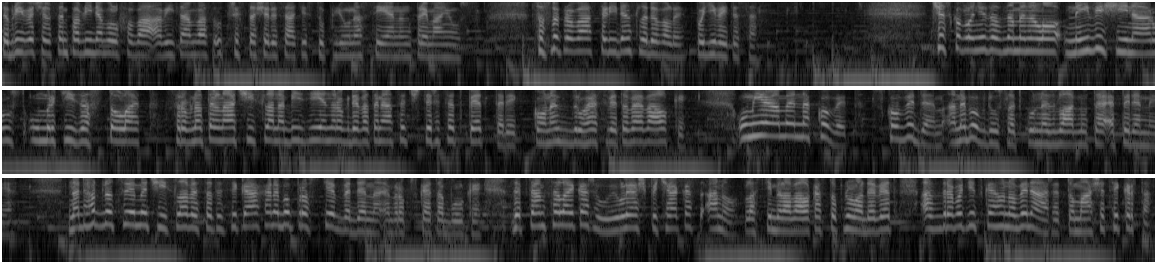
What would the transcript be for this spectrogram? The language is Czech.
Dobrý večer, jsem Pavlína Wolfová a vítám vás u 360 stupňů na CNN Prima News. Co jsme pro vás celý den sledovali? Podívejte se. Česko v loni zaznamenalo nejvyšší nárůst úmrtí za 100 let. Srovnatelná čísla nabízí jen rok 1945, tedy konec druhé světové války. Umíráme na covid, s covidem anebo v důsledku nezvládnuté epidemie. Nadhodnocujeme čísla ve statistikách anebo prostě vedeme evropské tabulky. Zeptám se lékařů Julia Špičáka z ANO, Vlastimila Válka z TOP 09 a zdravotnického novináře Tomáše Cikrta.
